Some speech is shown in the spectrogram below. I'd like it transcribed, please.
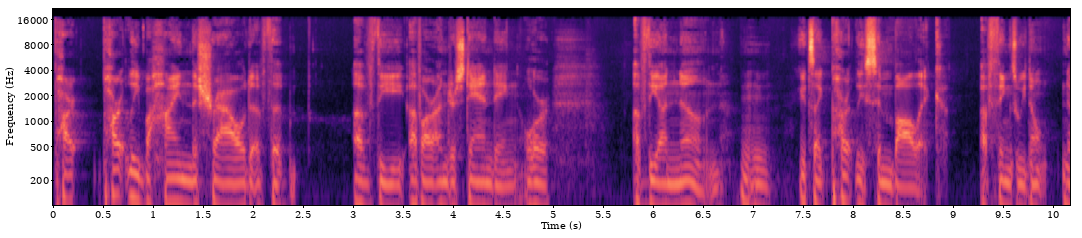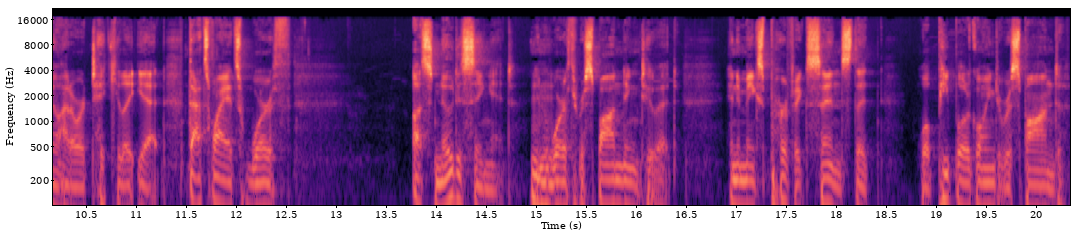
part partly behind the shroud of the of the of our understanding or of the unknown. Mm-hmm. It's like partly symbolic of things we don't know how to articulate yet. That's why it's worth us noticing it and mm-hmm. worth responding to it. And it makes perfect sense that, well, people are going to respond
